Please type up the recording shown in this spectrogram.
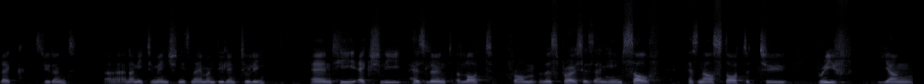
black student, uh, and I need to mention his name, Andile Ntuli. And he actually has learned a lot from this process, and he himself has now started to brief young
